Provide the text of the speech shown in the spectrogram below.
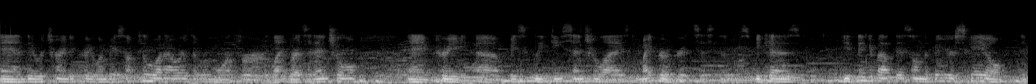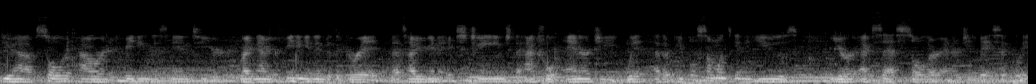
And they were trying to create one based on kilowatt hours that were more for like residential and create uh, basically decentralized microgrid systems because you think about this on the bigger scale, if you have solar power and you're feeding this into your, right now you're feeding it into the grid, that's how you're going to exchange the actual energy with other people. Someone's going to use your excess solar energy basically.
